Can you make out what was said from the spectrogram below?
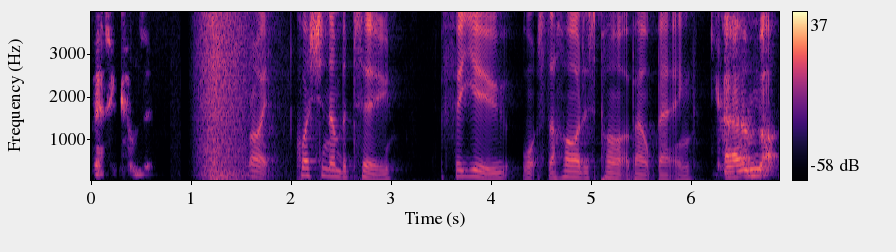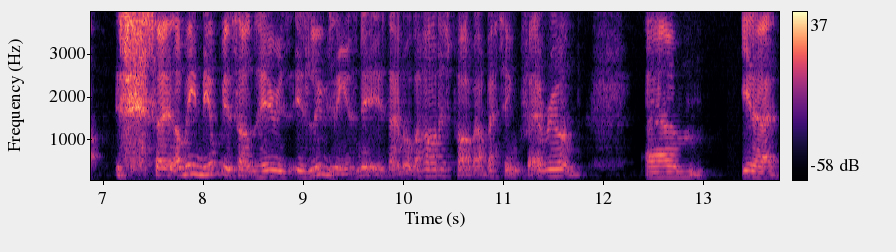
betting comes in. Right. Question number two. For you, what's the hardest part about betting? Um, so, I mean, the obvious answer here is, is losing, isn't it? Is that not the hardest part about betting for everyone? Um, you know,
